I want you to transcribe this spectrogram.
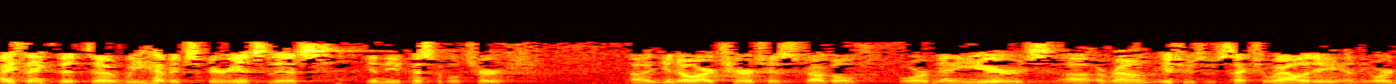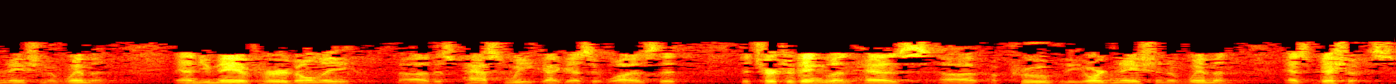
I think that uh, we have experienced this in the Episcopal Church. Uh, you know, our church has struggled for many years uh, around issues of sexuality and the ordination of women. And you may have heard only uh, this past week, I guess it was, that the Church of England has uh, approved the ordination of women as bishops.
